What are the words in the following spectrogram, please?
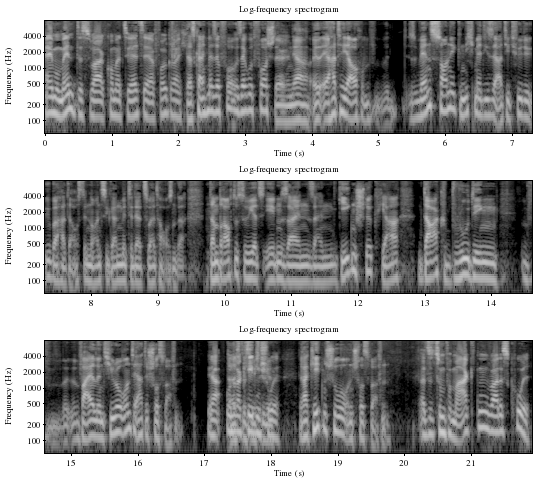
hey, Moment, das war kommerziell sehr erfolgreich. das kann ich mir sehr, sehr gut vorstellen, ja. Er hatte ja auch, wenn Sonic nicht mehr diese Attitüde über hatte aus den 90ern, Mitte der 2000er, dann brauchtest du jetzt eben sein, sein Gegenstück, ja, Dark Brooding Violent Hero und er hatte Schusswaffen. ja, und Das Raketenschuhe. Raketenschuhe und Schusswaffen. Also zum Vermarkten war das cool.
